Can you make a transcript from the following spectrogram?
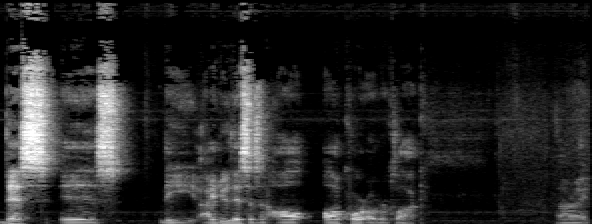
this is the, I do this as an all, all core overclock. All right.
